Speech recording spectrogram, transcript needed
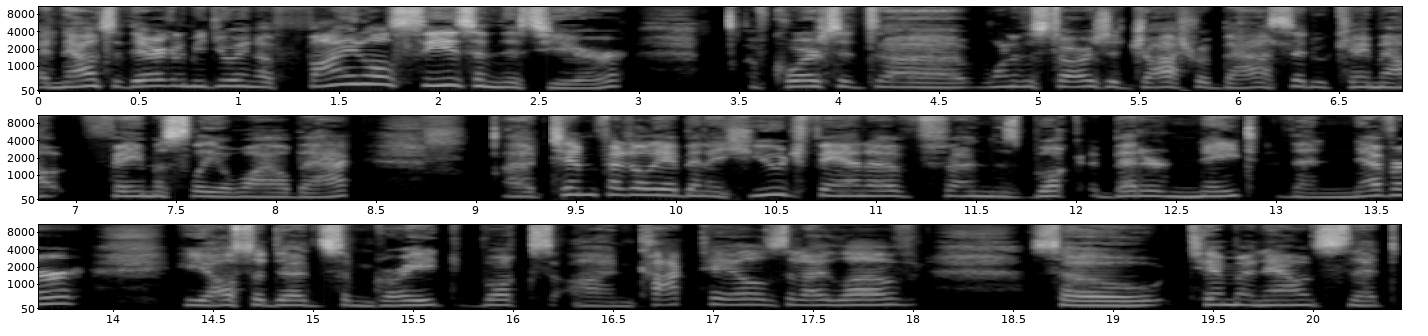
announced that they're going to be doing a final season this year of course, it's uh, one of the stars of Joshua Bassett, who came out famously a while back. Uh, Tim Federle, I've been a huge fan of from his book Better Nate Than Never. He also did some great books on cocktails that I loved. So Tim announced that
